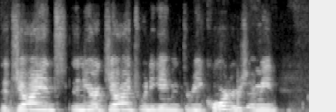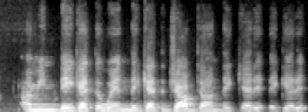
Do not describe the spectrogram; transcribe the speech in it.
the Giants, the New York Giants, win a game in three quarters. I mean, I mean, they get the win, they get the job done, they get it, they get it.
